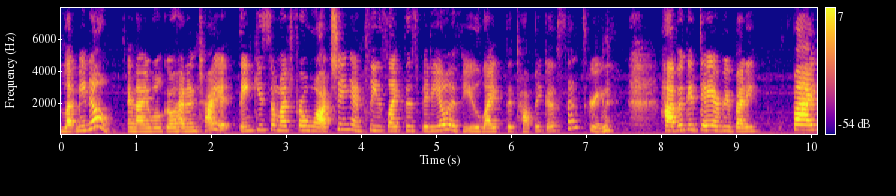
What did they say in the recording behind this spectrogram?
Let me know and I will go ahead and try it. Thank you so much for watching and please like this video if you like the topic of sunscreen. Have a good day everybody. Bye.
